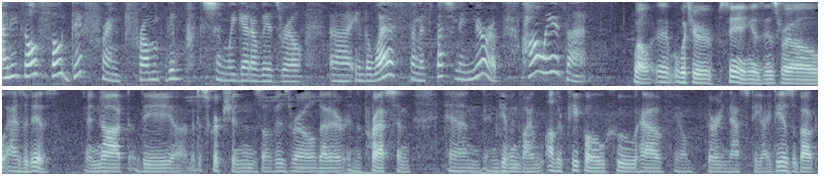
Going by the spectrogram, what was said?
and it's all so different from the impression we get of Israel uh, in the West and especially in Europe. How is that? Well, uh, what you're seeing is Israel as it is, and not the, uh, the descriptions of Israel that are in the press and, and, and given by other people who have you know, very nasty ideas about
